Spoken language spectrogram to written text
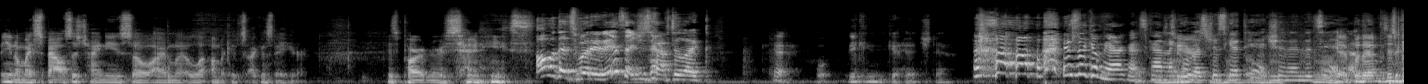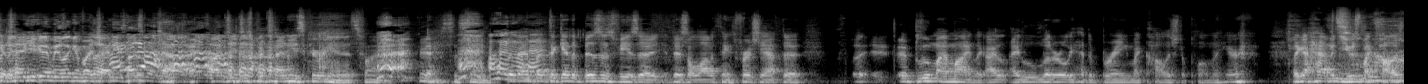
you know, my spouse is Chinese, so I'm, a, I'm a, I can stay here. His partner is Chinese. Oh, that's what it is. I just have to like. Yeah, well, you can get hitched, yeah. It's like America. It's kind of like, Two oh, let's just get hitched and then that's it. Yeah, but then Just to pretend you're gonna be looking for a Chinese husband now. Why don't you just pretend he's Korean? It's fine. yeah, It's the same. Okay, but, then, but to get a business visa, there's a lot of things. First, you have to. It, it blew my mind. Like I, I literally had to bring my college diploma here. Like I haven't used my college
